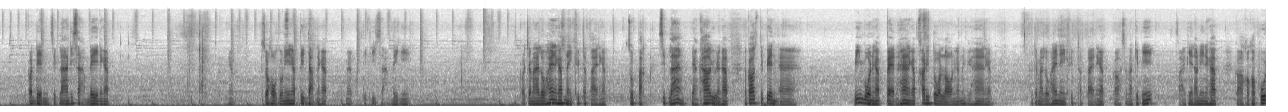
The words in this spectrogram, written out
9 ก็เด่น 10 ล้านที่ 3 เลขนะครับนะครับส่วน6ตัวนี้นะครับติดดับนะครับนะครับติดที่ 3 เลขนี้ ก็จะมาลงให้นะครับในคลิปต่อไปนะครับ สุปัก 10 ล่างอย่างเข้าวอยู่นะครับ แล้วก็ที่เป็นอ่า วิ่งบนนะครับ8 5นะครับเข้าที่ตัวรองนะครับนั่นคือ5นะครับก็จะมาลงให้ในคลิปถัดไปนะครับ ก็สำหรับคลิปนี้ฝากเพียงเท่านี้นะครับ ก็ขอขอบคุณ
